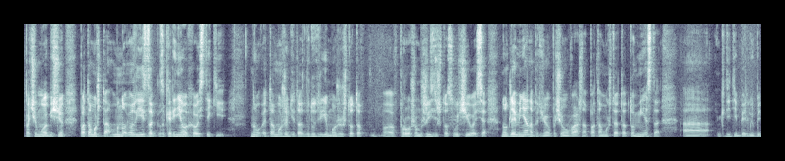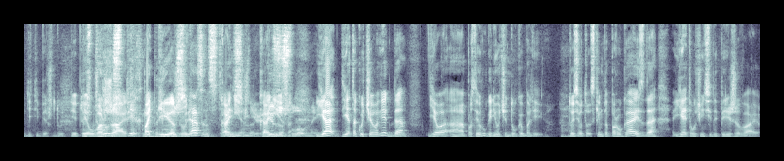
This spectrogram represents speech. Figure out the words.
Почему объясню? Потому что много, есть закоренелые холостяки. Ну, это может где-то внутри, может что-то в, в прошлом жизни, что случилось. Но для меня, например, почему важно? Потому что это то место, а, где тебя любят, где тебя ждут, где то тебя уважают, успех поддерживают. связан с твоей конечно, семьей, конечно. безусловно. Я, я такой человек, да, я а, после ругани очень долго болею. Uh-huh. То есть вот с кем-то поругаясь, да, я это очень сильно переживаю.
